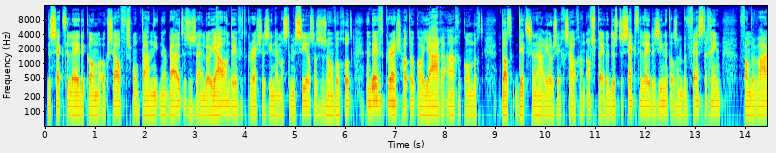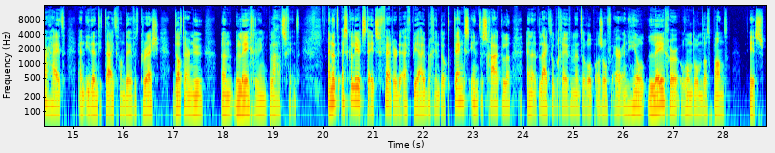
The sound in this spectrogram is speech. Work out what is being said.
De secteleden komen ook zelf spontaan niet naar buiten. Ze zijn loyaal aan David Koresh. Ze zien hem als de Messias, als de Zoon van God. En David Koresh had ook al jaren aangekondigd dat dit scenario zich zou gaan afspelen. Dus de secteleden zien het als een bevestiging van de waarheid en identiteit van David Koresh dat er nu een belegering plaatsvindt. En het escaleert steeds verder. De FBI begint ook tanks in te schakelen. En het lijkt op een gegeven moment erop alsof er een heel leger rondom dat pand is.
